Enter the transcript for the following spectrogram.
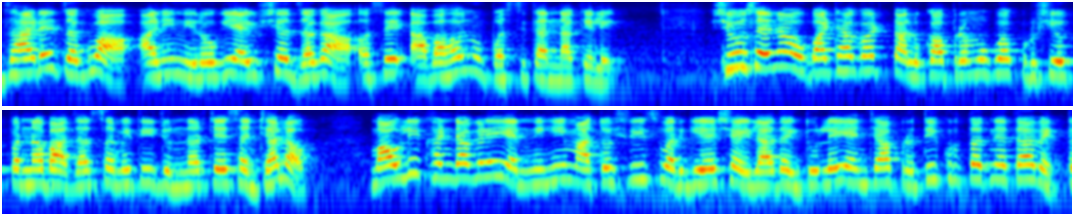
झाडे जगवा आणि निरोगी आयुष्य जगा असे आवाहन उपस्थितांना केले. शिवसेना उबाठा गट तालुका प्रमुख व कृषी उत्पन्न बाजार समिती जुन्नरचे संचालक माऊली खंडागळे यांनीही मातोश्री स्वर्गीय शैला दैतुले यांच्या प्रतिकृतज्ञता व्यक्त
